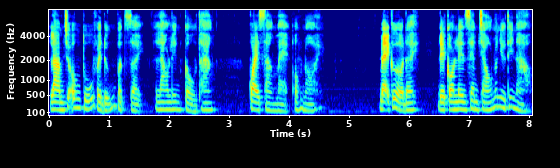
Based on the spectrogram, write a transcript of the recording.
làm cho ông Tú phải đứng bật dậy, lao lên cầu thang. Quay sang mẹ, ông nói. Mẹ cứ ở đây, để con lên xem cháu nó như thế nào.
